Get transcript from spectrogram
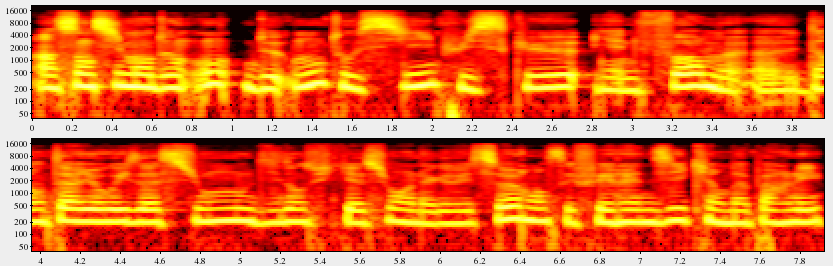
Un sentiment de, honte aussi, puisqu'il y a une forme euh, d'intériorisation, d'identification à l'agresseur. Hein, c'est Ferenczi qui en a parlé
